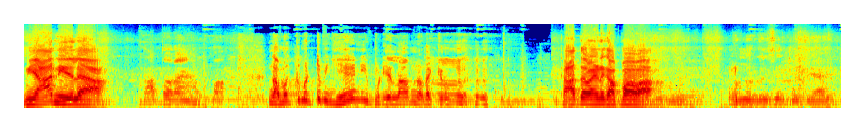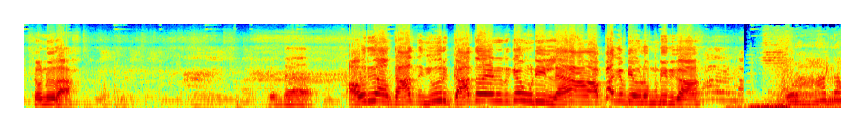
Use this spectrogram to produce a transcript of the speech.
நீ யார் நீ இதுல? காத்தவராயன் அப்பா. நமக்கு மட்டும் ஏன் இப்படி எல்லாம் நடக்கிறது? காத்த வயனுக்கு அப்பாவா? தொண்ணூறு வயசு தொண்ணூறா? அவருக்கு அவன் காத்து இவரு காத்த வயனுக்கே முடியல. அவன் அப்பாக்கு எப்படி எவ்வளவு முடி இருக்கான் ஒரு ஆர்டரா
